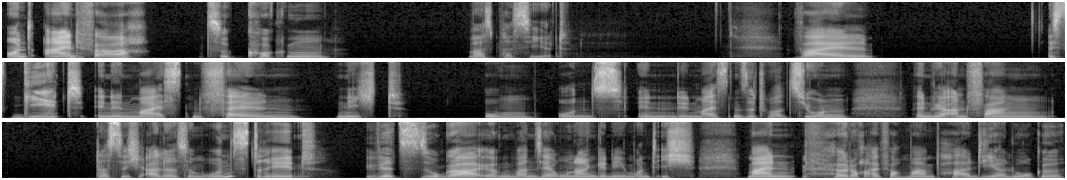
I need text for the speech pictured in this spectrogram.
und einfach zu gucken, was passiert. Weil es geht in den meisten Fällen nicht um uns. In den meisten Situationen, wenn wir anfangen, dass sich alles um uns dreht, wird es sogar irgendwann sehr unangenehm. Und ich meine, hör doch einfach mal ein paar Dialoge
